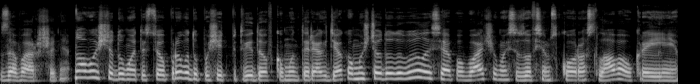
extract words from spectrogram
завершення. Ну а ви що думаєте з цього приводу? Пишіть під відео в коментарях. Дякуємо, що додивилися. Побачимося зовсім скоро. Слава Україні!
